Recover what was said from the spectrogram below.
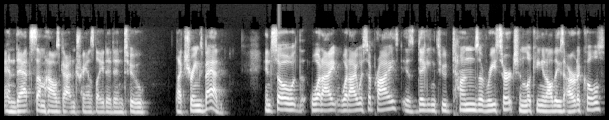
And that somehow has gotten translated into lecturing's bad. And so what I what I was surprised is digging through tons of research and looking at all these articles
